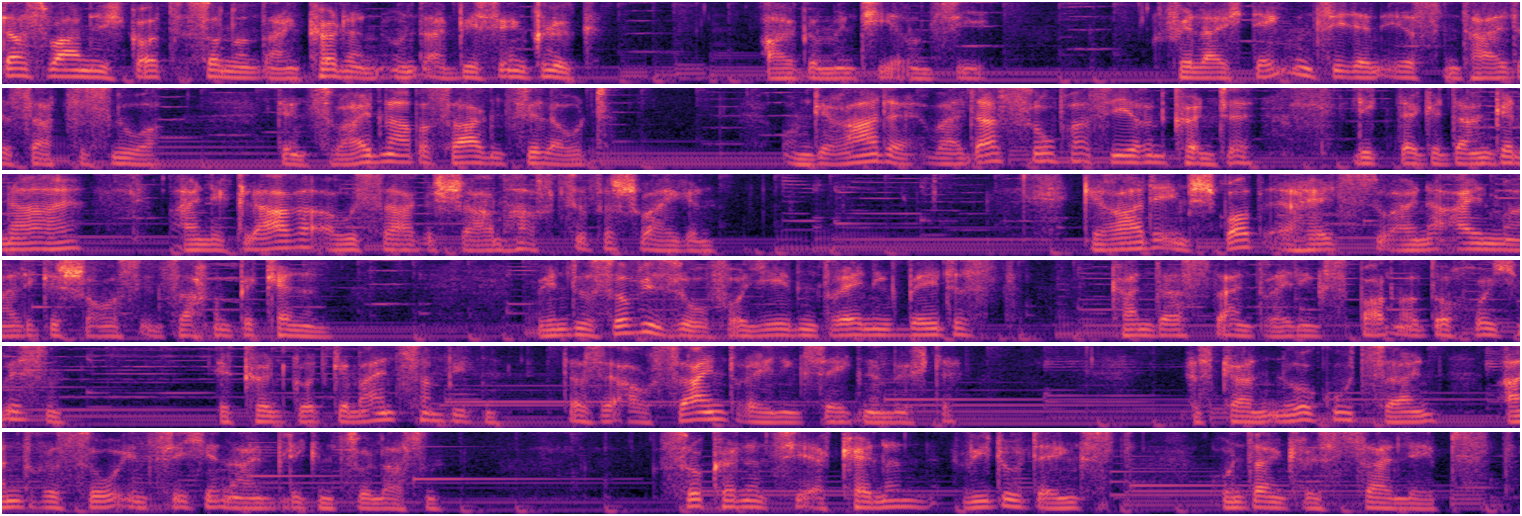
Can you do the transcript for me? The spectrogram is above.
Das war nicht Gott, sondern dein Können und ein bisschen Glück, argumentieren sie. Vielleicht denken sie den ersten Teil des Satzes nur, den zweiten aber sagen sie laut. Und gerade weil das so passieren könnte, liegt der Gedanke nahe, eine klare Aussage schamhaft zu verschweigen. Gerade im Sport erhältst du eine einmalige Chance in Sachen Bekennen. Wenn du sowieso vor jedem Training betest, kann das dein Trainingspartner doch ruhig wissen. Ihr könnt Gott gemeinsam bitten, dass er auch sein Training segnen möchte. Es kann nur gut sein, andere so in sich hineinblicken zu lassen. So können sie erkennen, wie du denkst und dein Christsein lebst.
